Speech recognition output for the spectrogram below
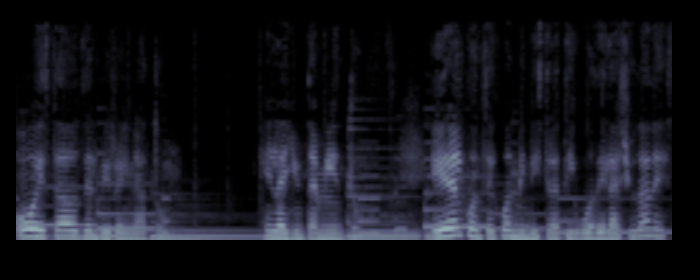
o estados del virreinato. El ayuntamiento era el consejo administrativo de las ciudades.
